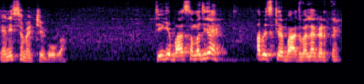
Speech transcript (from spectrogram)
यानी सिमेट्रिक होगा। ठीक है, बात समझ गए? अब इसके बाद वाला करते हैं।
